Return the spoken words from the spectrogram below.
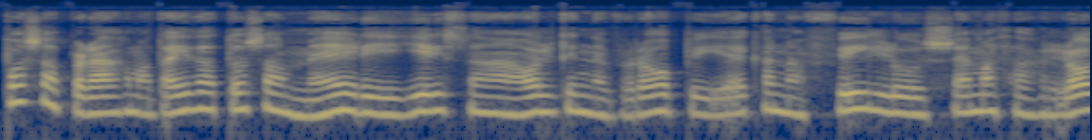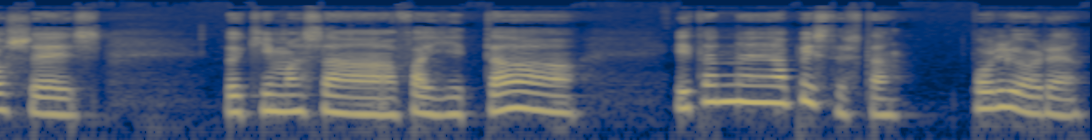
πόσα πράγματα. Είδα τόσα μέρη, γύρισα όλη την Ευρώπη, έκανα φίλους, έμαθα γλώσσες δοκίμασα φαγητά, ήταν απίστευτα, πολύ ωραία.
